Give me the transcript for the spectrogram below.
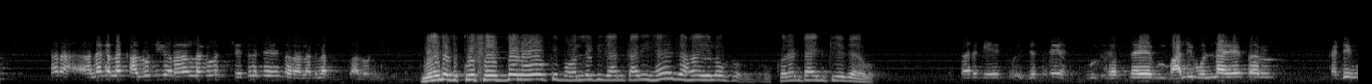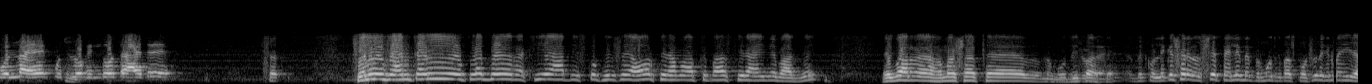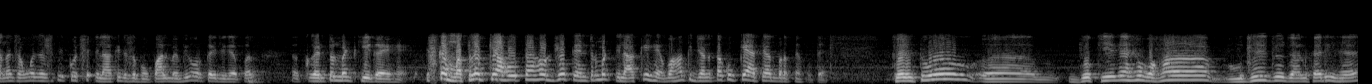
सर अलग अलग कॉलोनी और अलग अलग क्षेत्र से है सर अलग अलग कॉलोनी। नहीं तो कुछ एक दो लोगों की मोहल्ले की जानकारी है जहाँ ये लोग क्वारंटाइन किए गए हो? सर एक जैसे अपने माली मोहल्ला है सर कटिंग मोहल्ला है कुछ लोग इंदौर से आए थे। सर चलिए जानकारी उपलब्ध रखिए आप इसको फिर से और फिर हम आपके पास फिर आएँगे बाद में। एक बार हमारे साथ दीपक बिल्कुल लेकिन सर उससे पहले मैं प्रमोद के पास पहुंचूं लेकिन मैं ये जानना चाहूँगा जैसे कि कुछ इलाके जैसे भोपाल में भी और कई जगह पर कैंटोनमेंट किए गए हैं। इसका मतलब क्या होता है और जो कैंटोनमेंट इलाके हैं वहाँ की जनता को क्या एहतियात बरतने होते हैं? कैंटोन जो किए गए हैं वहाँ मुझे जो जानकारी है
